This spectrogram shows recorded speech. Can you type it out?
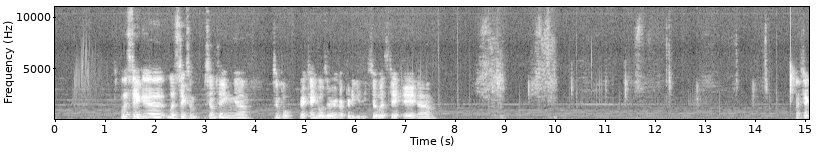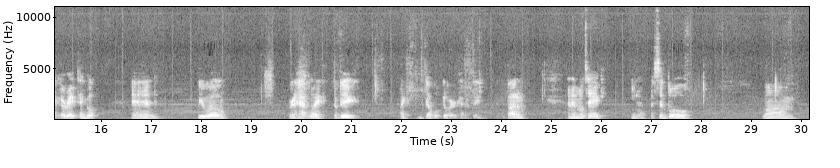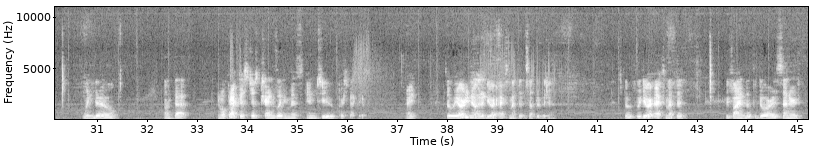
let's take uh, let's take some something um, simple. Rectangles are, are pretty easy. So let's take a um, let's take a rectangle and we will we're gonna have like a big like double door kind of thing at the bottom and then we'll take you know a simple long window like that. And we'll practice just translating this into perspective right? So we already know how to do our x method subdivision. So if we do our x method we find that the door is centered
